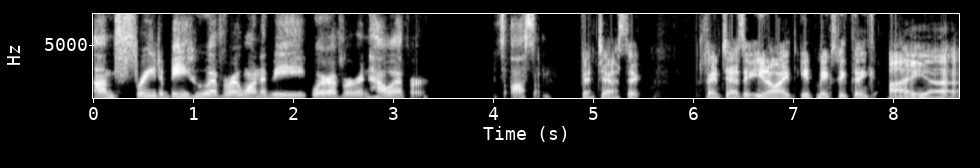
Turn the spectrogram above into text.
I'm free to be whoever I want to be, wherever and however. It's awesome. Fantastic. Fantastic. You know, I it makes me think I uh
